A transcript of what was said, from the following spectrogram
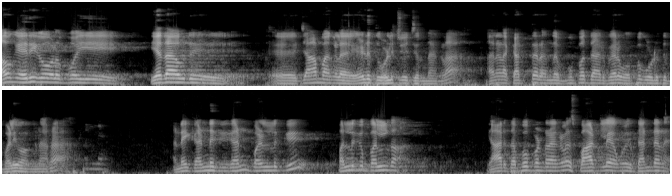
அவங்க எரிகோவில் போய் ஏதாவது ஜாமான்களை எடுத்து ஒளிச்சு வச்சுருந்தாங்களா? அதனால் கர்த்தர் அந்த முப்பத்தாறு பேரை ஒப்பு கொடுத்து பழி வாங்கினாரா? அன்னைக்கு கண்ணுக்கு கண் பல்லுக்கு பல்லுக்கு பல் தான். யார் தப்பு பண்ணுறாங்களோ ஸ்பாட்லேயே அவங்களுக்கு தண்டனை.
